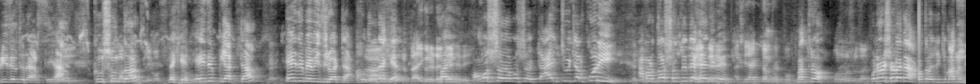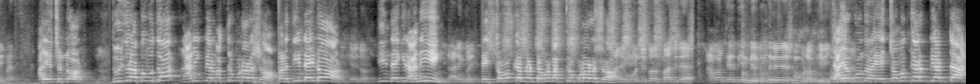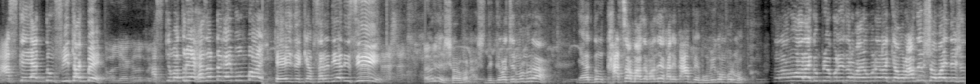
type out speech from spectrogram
Grizzle চলে আসছে হ্যাঁ? খুব সুন্দর। দেখেন এই যে পিয়ারটা এই যে বেবি জিরোটা বন্ধুরা দেখেন। অবশ্যই অবশ্যই টাই টুইটার করি আমার দর্শকদের দেখাই দিবেন। একদম থাকব। মাত্র পনেরোশো টাকা। বর্তমানে কি মাদি। আর এর জন্য দুই জোড়া কবুতর রানিং পেয়ার মাত্র পনেরোশো। মানে তিনটাই নর। তিনটাই কি রানিং এই চমৎকার নটটা করে মাত্র পনেরোশো। আমার থেকে তিন বের কমতে নিলে সম্পূর্ণ ফ্রি যাই হোক বন্ধুরা এই চমৎকার পেয়ারটা আজকে একদম ফ্রি থাকবে। আজকে মাত্র এক হাজার টাকায় মুম্বাই। এই যে ক্যাপসারে দিয়ে দিছি। সর্বনাশ দেখতে পাচ্ছেন বন্ধুরা? একদম খাঁচা মাঝে মাঝে খালি কাঁপে ভূমিকম্পর মতো। প্রিয় কেমন সবাই? দেশ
